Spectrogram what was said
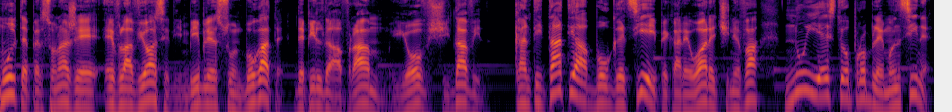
Multe personaje evlavioase din Biblie sunt bogate, de pildă Avram, Iov și David. Cantitatea bogăției pe care o are cineva nu este o problemă în sine.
